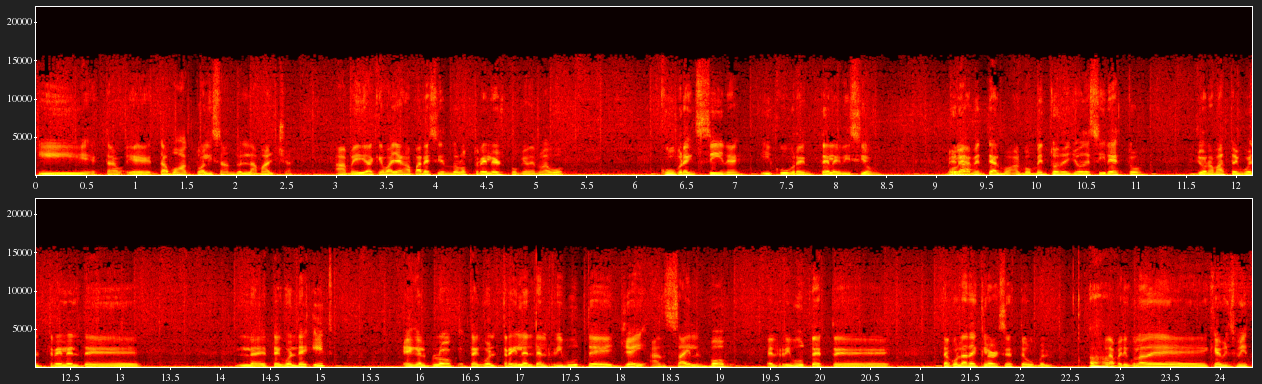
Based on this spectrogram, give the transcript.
y eh, estamos actualizando en la marcha. A medida que vayan apareciendo los trailers porque de nuevo cubren cine y cubren televisión. Mira. Obviamente al, mo- al momento de yo decir esto, yo nada más tengo el trailer de le- tengo el de It en el blog, tengo el trailer del reboot de Jay and Silent Bob, el reboot de este ¿Te acuerdas de Clerks este Humber? Ajá. La película de Kevin Smith.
